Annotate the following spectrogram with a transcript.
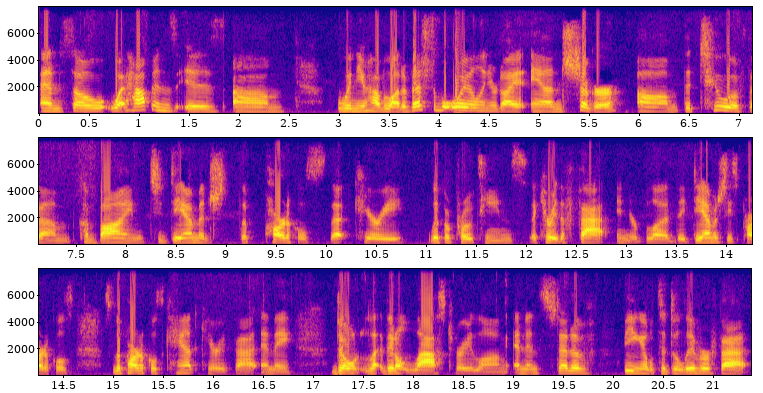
And so what happens is um, when you have a lot of vegetable oil in your diet and sugar, um, the two of them combine to damage the particles that carry lipoproteins, that carry the fat in your blood. They damage these particles, so the particles can't carry fat, and they don't they don't last very long. And instead of being able to deliver fat,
